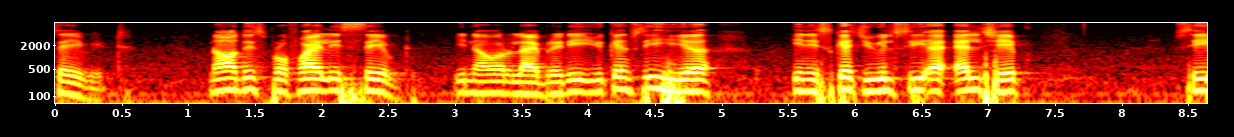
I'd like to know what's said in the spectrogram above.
save it. Now this profile is saved in our library. You can see here in sketch you will see a L shape see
